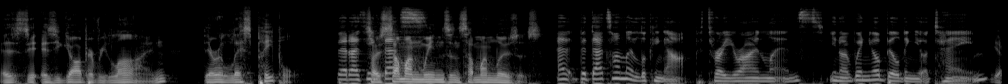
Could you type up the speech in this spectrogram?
as as you go up every line, there are less people. But I think So someone wins and someone loses. and, but that's only looking up through your own lens. You know, when you're building your team, Yeah,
